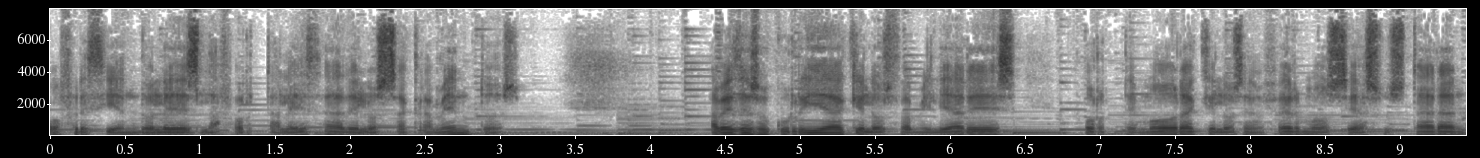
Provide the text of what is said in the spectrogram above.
ofreciéndoles la fortaleza de los sacramentos. A veces ocurría que los familiares, por temor a que los enfermos se asustaran,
